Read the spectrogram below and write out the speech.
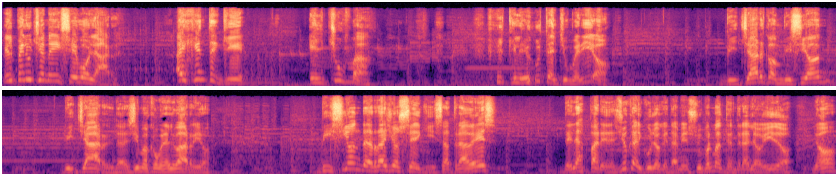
El peluche me dice volar. Hay gente que el chusma, el que le gusta el chumerío, bichar con visión, bichar, lo decimos como en el barrio. Visión de rayos X a través de las paredes. Yo calculo que también Superman tendrá el oído, ¿no?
